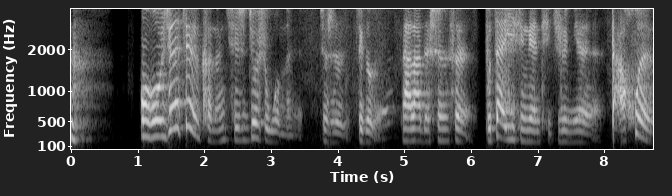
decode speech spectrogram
我我觉得这个可能其实就是我们就是这个拉拉的身份不在异性恋体制里面打混，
